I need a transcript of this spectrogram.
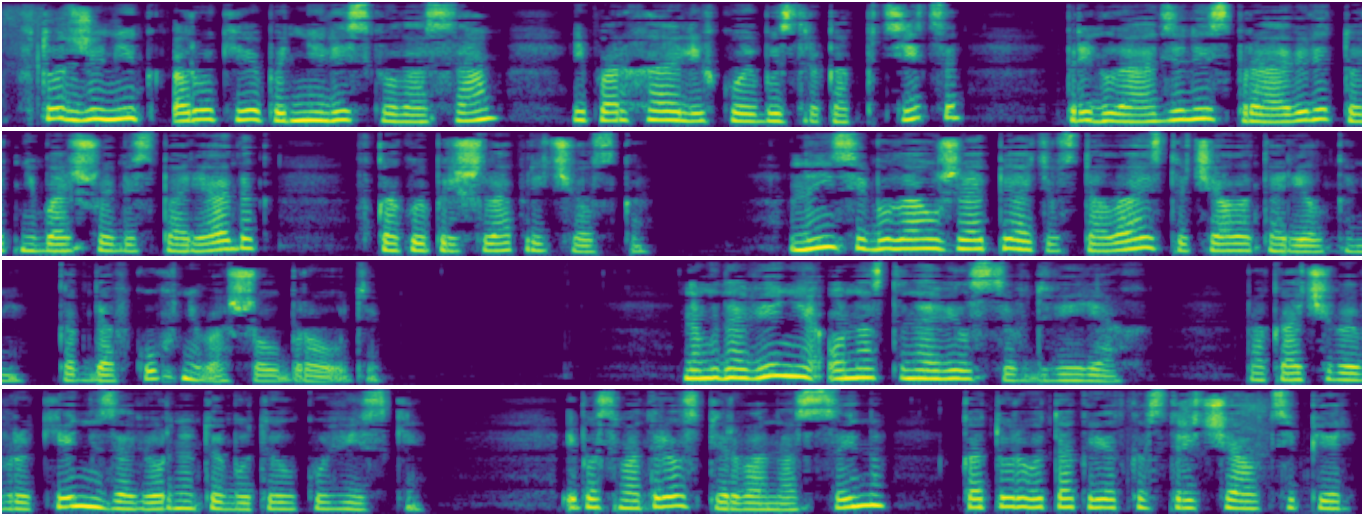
В тот же миг руки поднялись к волосам и, порхая легко и быстро, как птицы, пригладили, и исправили тот небольшой беспорядок, в какой пришла прическа. Нэнси была уже опять у стола и стучала тарелками, когда в кухню вошел Броуди. На мгновение он остановился в дверях, покачивая в руке незавернутую бутылку виски, и посмотрел сперва на сына, которого так редко встречал теперь,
